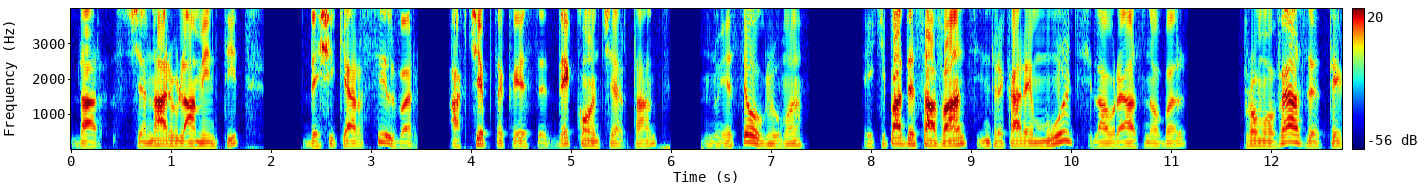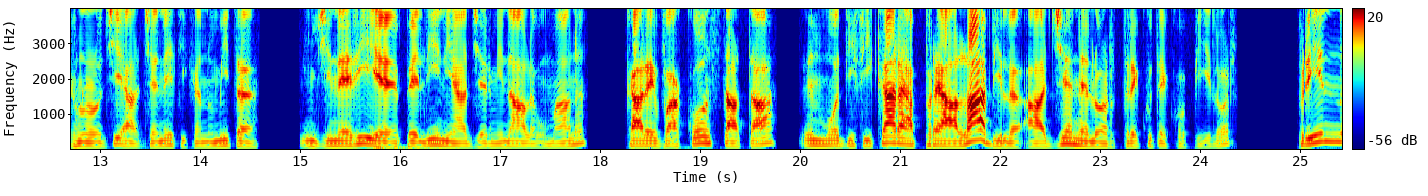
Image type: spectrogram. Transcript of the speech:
Dar scenariul amintit, deși chiar Silver acceptă că este deconcertant, nu este o glumă. Echipa de savanți, dintre care mulți laureați Nobel, promovează tehnologia genetică numită inginerie pe linia germinală umană, care va constata în modificarea prealabilă a genelor trecute copiilor prin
